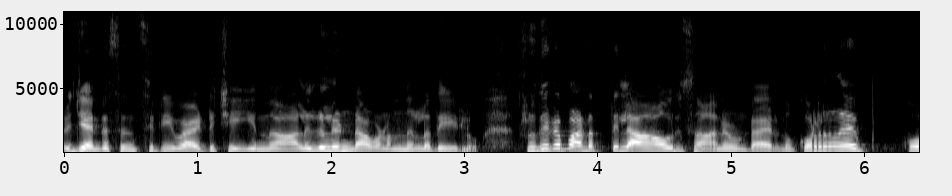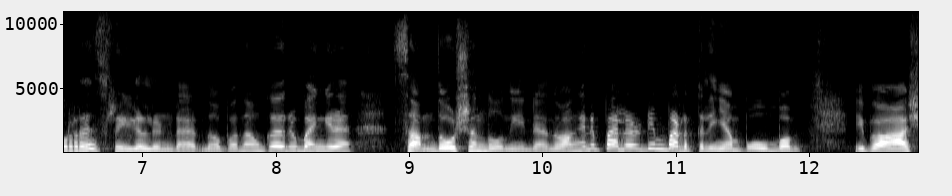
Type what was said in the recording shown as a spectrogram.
ഒരു ജെൻഡർ സെൻസിറ്റീവായിട്ട് ചെയ്യുന്ന ആളുകൾ ഉണ്ടാവണം എന്നുള്ളതേ ഉള്ളൂ. ശ്രുതിയുടെ പടത്തിൽ ആ ഒരു സാധനം ഉണ്ടായിരുന്നു. കുറേ കുറേ സ്ത്രീകളുണ്ടായിരുന്നു. അപ്പോൾ നമുക്കൊരു ഭയങ്കര സന്തോഷം തോന്നിയിട്ടുണ്ടായിരുന്നു. അങ്ങനെ പലരുടെയും പടത്തിൽ ഞാൻ പോകുമ്പം ഇപ്പോൾ ആശ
